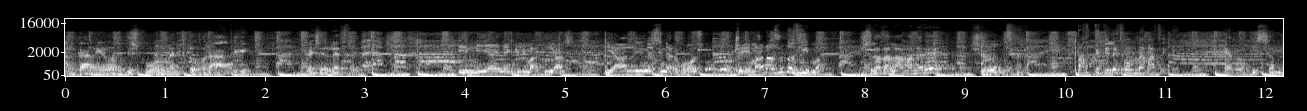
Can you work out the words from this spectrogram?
Αν κάνει ό,τι της πούμε μέχρι το βράδυ, θα είσαι ελεύθερη. Η μία είναι εγκληματίας, η άλλη είναι συνεργός και η μάνα σου το θύμα. Σε καταλάβανε, ρε; Χειρότερα. Πάρτε τηλέφωνο να μάθετε. Ερωτήσαμε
